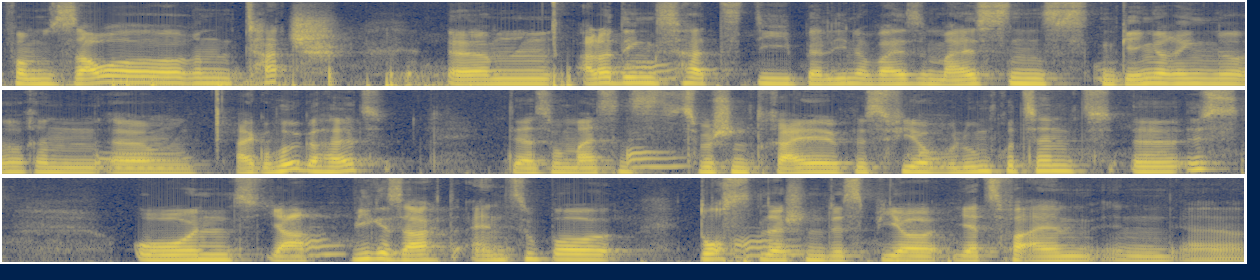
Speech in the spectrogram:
vom sauren Touch. Ähm, allerdings hat die Berliner Weise meistens einen geringeren ähm, Alkoholgehalt der so meistens zwischen 3 bis 4 Volumenprozent äh, ist. Und ja, wie gesagt, ein super durstlöschendes Bier, jetzt vor allem in, äh,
